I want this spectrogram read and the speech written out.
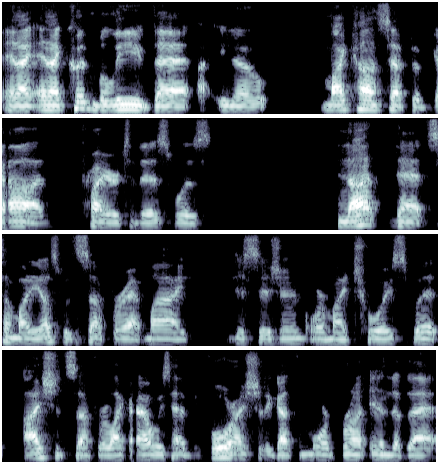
And I and I couldn't believe that you know my concept of God prior to this was not that somebody else would suffer at my decision or my choice, but I should suffer like I always had before. I should have got the more brunt end of that.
